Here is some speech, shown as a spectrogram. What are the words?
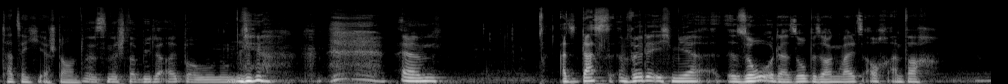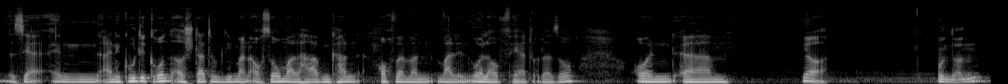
tatsächlich erstaunt. Das ist eine stabile Altbauwohnung. Ja. ähm, also das würde ich mir so oder so besorgen, weil es auch einfach ist ja ein, eine gute Grundausstattung, die man auch so mal haben kann, auch wenn man mal in Urlaub fährt oder so. Und ähm, ja. Und dann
